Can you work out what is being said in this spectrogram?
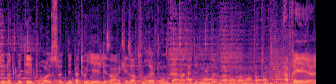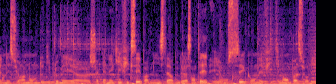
de notre côté pour euh, se dépatouiller les uns avec les autres, pour répondre quand même à des demandes vraiment vraiment importantes. Après, on est sur un nombre de diplômés chaque année qui est fixé par le ministère de la Et on sait qu'on est effectivement pas sur des,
